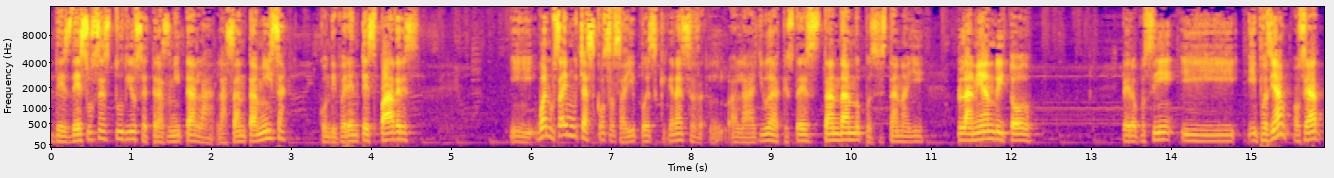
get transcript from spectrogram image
desde esos estudios se transmita la, la Santa Misa con diferentes padres. Y bueno, pues hay muchas cosas ahí, pues que gracias a la ayuda que ustedes están dando, pues están allí planeando y todo. Pero pues sí, y, y pues ya, o sea,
